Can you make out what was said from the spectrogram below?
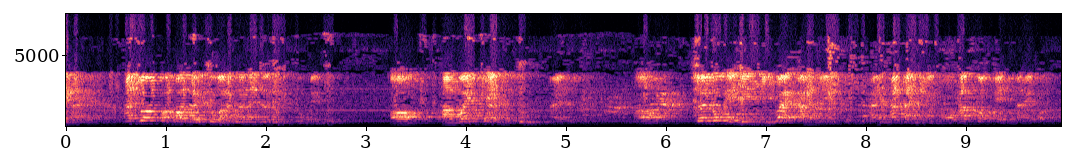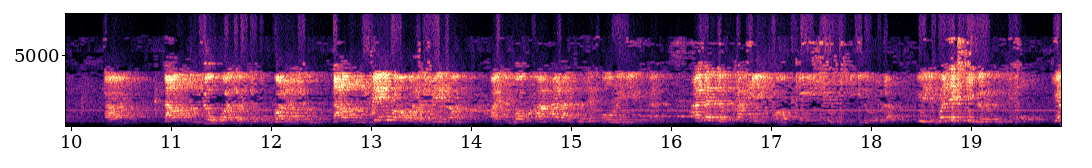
啊无偌细汉，啊做爸爸在做，就是做，哦，啊我这样子做，哎，哦，所以讲诶是外家庭，哎，啊但是我较国现代化，啊，人唔做我就做，我就做，人唔生我我就生我，啊是讲啊啊咱做咧无闲啊，啊咱就较闲哦，举手之劳啦，因为我咧想要做。要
